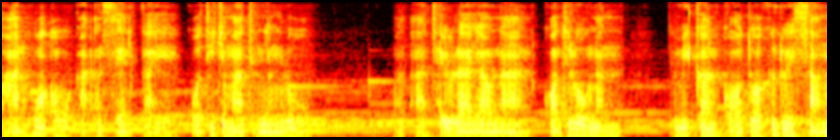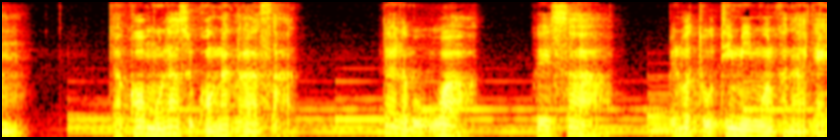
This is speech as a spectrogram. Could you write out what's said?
ผ่านห้วงอวกาศอันแสนไกลกว่าที่จะมาถึงยังโลก มันอาจใช้เวลายาวนานก่อนที่โลกนั้น จะมีการก่อตัวขึ้นด้วยซ้ำจากข้อมูลล่าสุดของนักดาราศาสตร์ ได้ระบุว่าเควซ่าเป็นวัตถุที่มีมวลขนาดใหญ่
